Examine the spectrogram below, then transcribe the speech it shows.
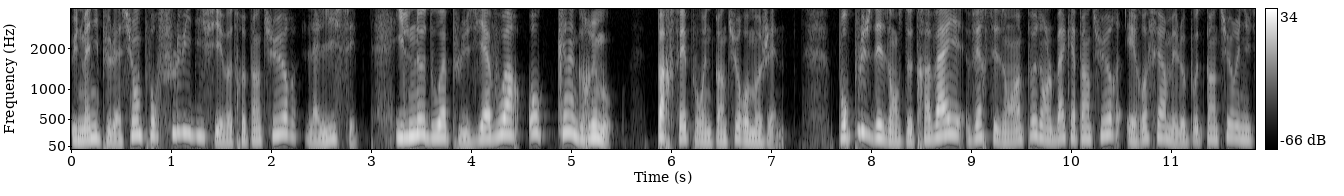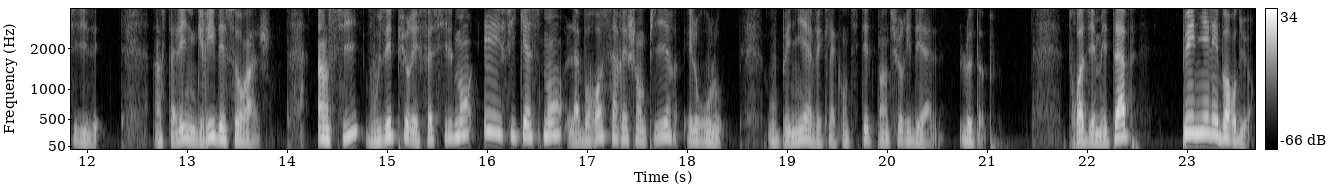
Une manipulation pour fluidifier votre peinture, la lisser. Il ne doit plus y avoir aucun grumeau. Parfait pour une peinture homogène. Pour plus d'aisance de travail, versez-en un peu dans le bac à peinture et refermez le pot de peinture inutilisé. Installez une grille d'essorage. Ainsi, vous épurez facilement et efficacement la brosse à réchampir et le rouleau. Vous peignez avec la quantité de peinture idéale, le top. Troisième étape, peignez les bordures.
